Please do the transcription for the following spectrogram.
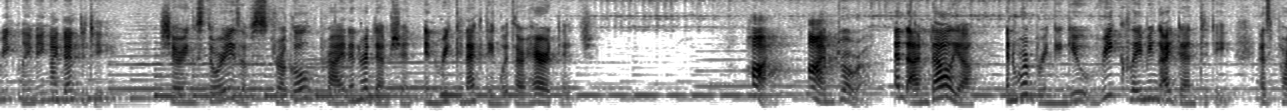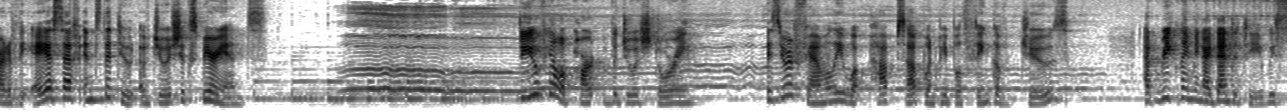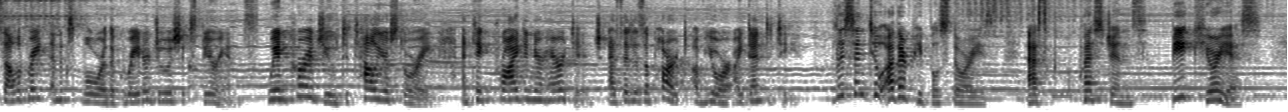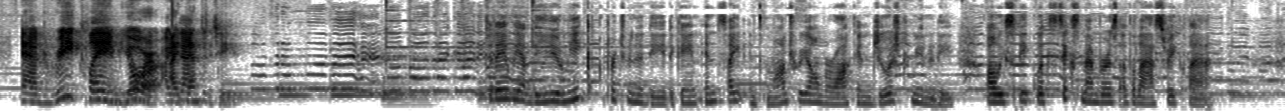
Reclaiming Identity, sharing stories of struggle, pride, and redemption in reconnecting with our heritage. Hi, I'm Drora. And I'm Dahlia, and we're bringing you Reclaiming Identity as part of the ASF Institute of Jewish Experience. Do you feel a part of the Jewish story? Is your family what pops up when people think of Jews? At Reclaiming Identity, we celebrate and explore the greater Jewish experience. We encourage you to tell your story and take pride in your heritage as it is a part of your identity. Listen to other people's stories, ask questions, be curious, and reclaim your identity. Today, we have the unique opportunity to gain insight into the Montreal Moroccan Jewish community while we speak with six members of the Lasry clan.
